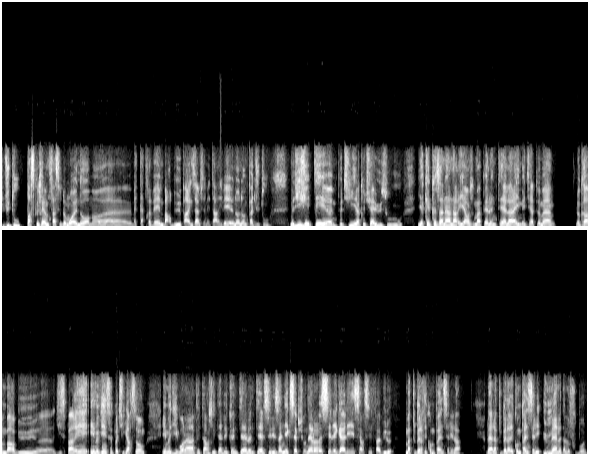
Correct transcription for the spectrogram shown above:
du, tout, parce que j'ai en face de moi un homme, hein, 80 barbu par exemple, ça m'est arrivé. Non, non, pas du tout. Il me dit été un petit là, que tu as eu sous, il y a quelques années en arrière, je m'appelle un tel. Là, immédiatement, le grand barbu euh, disparaît et me vient ce petit garçon et me dit voilà pétard j'étais avec un tel un tel c'est des années exceptionnelles on s'est régalé c'est fabuleux ma plus belle récompense elle est là la, plus belle récompense elle est humaine dans le football.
